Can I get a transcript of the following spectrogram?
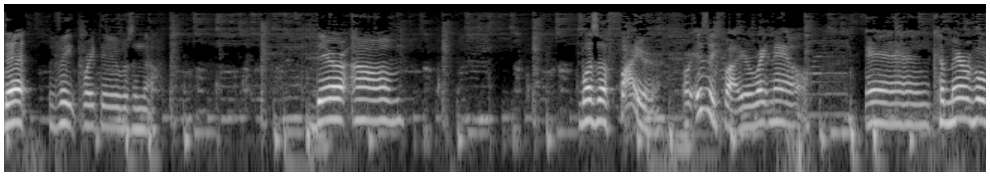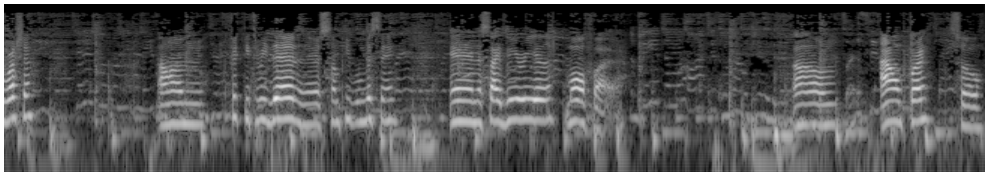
that vape right there was enough. There um was a fire or is a fire right now in Khmeroville, Russia. Um 53 dead and there's some people missing And the Siberia mall fire. Um, I don't pray, so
